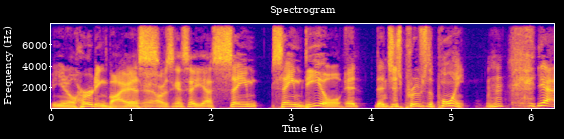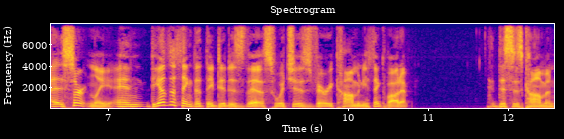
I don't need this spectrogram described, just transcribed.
you know, herding bias, I was going to say yes. same same deal. It that just proves the point. Yeah, uh, certainly. And the other thing that they did is this, which is very common. You think about it. This is common.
